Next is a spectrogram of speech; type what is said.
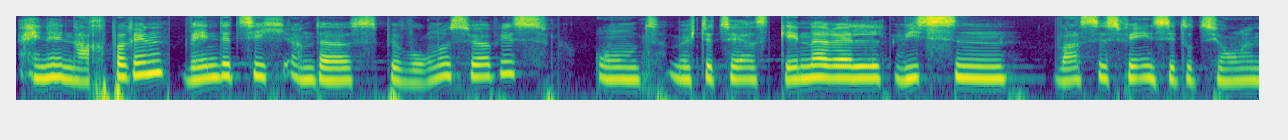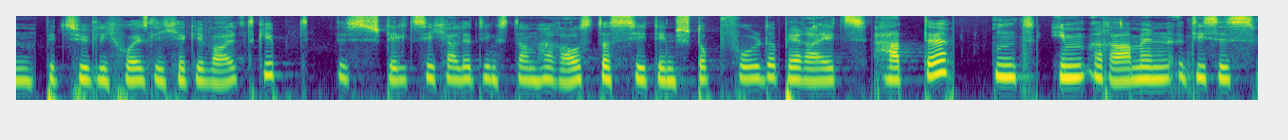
Eine Nachbarin wendet sich an das Bewohnerservice und möchte zuerst generell wissen, was es für Institutionen bezüglich häuslicher Gewalt gibt. Es stellt sich allerdings dann heraus, dass sie den Stoppfolder bereits hatte und im Rahmen dieses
